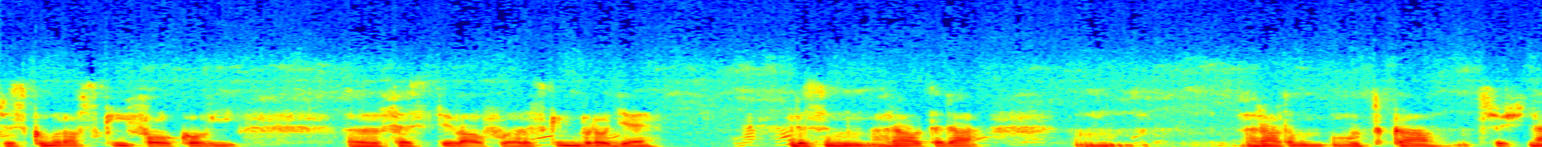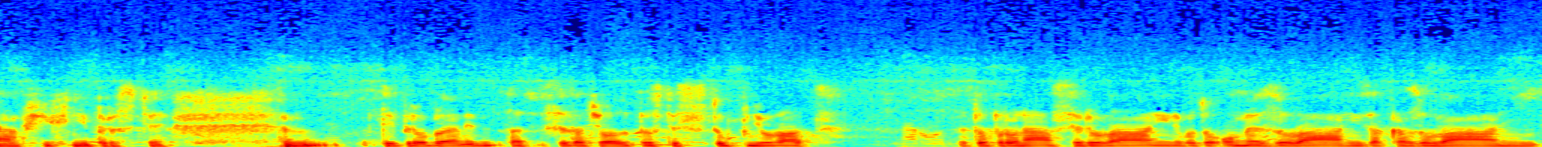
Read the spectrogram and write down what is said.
Českomoravský folkový eh, festival v Uherském Brodě, kde jsem hrál teda, hm, hrál tam Hudka, Třešňák, všichni prostě. Hm, Ty problémy se začalo prostě stupňovat to pronásledování nebo to omezování, zakazování,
